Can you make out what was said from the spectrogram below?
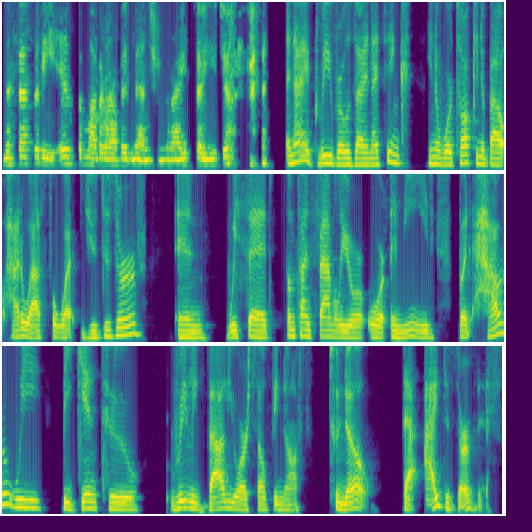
Necessity is the mother of invention, right? So you just. and I agree, Rosa. And I think you know, we're talking about how to ask for what you deserve. And we said sometimes family or, or a need, but how do we begin to really value ourselves enough to know that I deserve this?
